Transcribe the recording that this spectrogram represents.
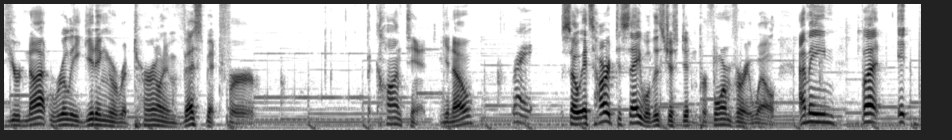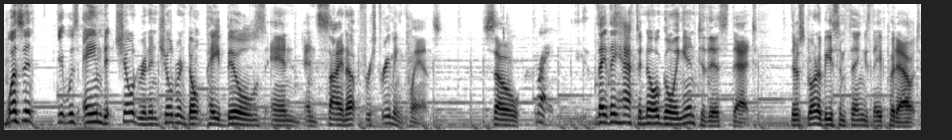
you're not really getting a return on investment for the content, you know? Right. So it's hard to say, well, this just didn't perform very well. I mean, but it wasn't it was aimed at children and children don't pay bills and and sign up for streaming plans. So Right. they they have to know going into this that there's going to be some things they put out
